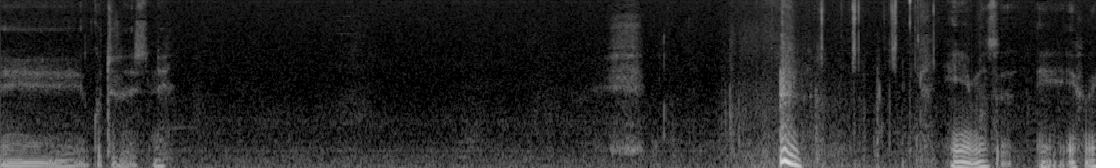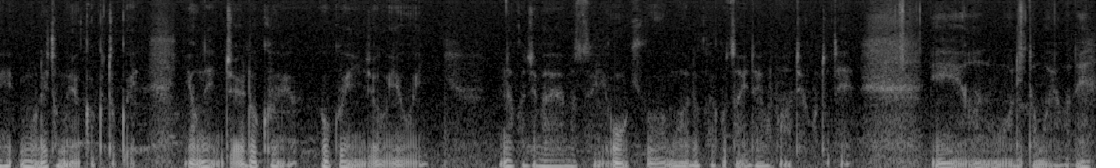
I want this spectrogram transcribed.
えー、こちらですね。えーまず、えー FA 森友哉獲得へ。4年16億円以上用意中島山水大きく上回る過去最大オファーということで、えーあの森友哉がね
